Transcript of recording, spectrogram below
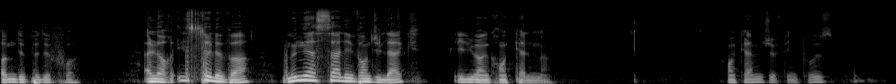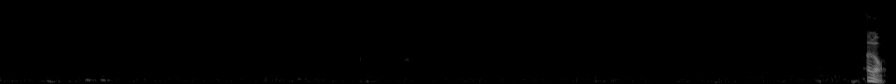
homme de peu de foi? Alors il se leva, menaça les vents du lac et il eut un grand calme. Grand calme, je fais une pause. Alors,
